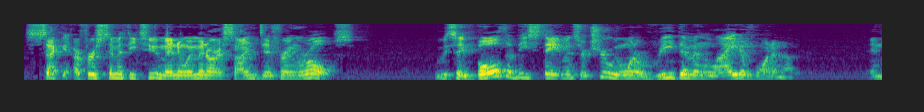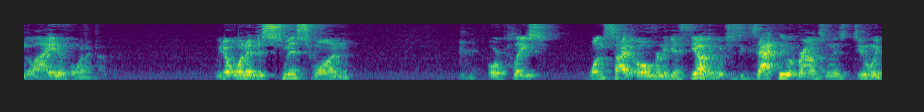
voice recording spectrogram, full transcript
Second, or First Timothy 2, men and women are assigned differing roles. We would say both of these statements are true. We want to read them in light of one another. In light of one another. We don't want to dismiss one or place one side over and against the other, which is exactly what Brownson is doing.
